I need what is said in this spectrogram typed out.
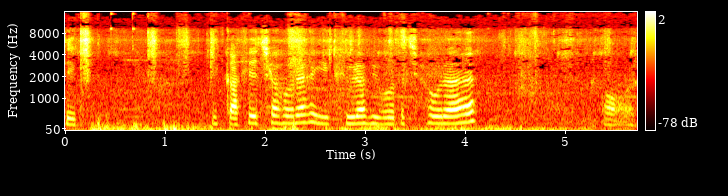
देखो, ये काफ़ी अच्छा हो रहा है, ये खीड़ा भी बहुत अच्छा हो रहा है। और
